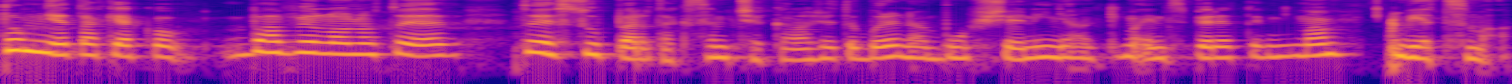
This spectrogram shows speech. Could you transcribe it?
To mě tak jako bavilo, no to je, to je super, tak jsem čekala, že to bude nabušený nějakýma inspirativníma věcma.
